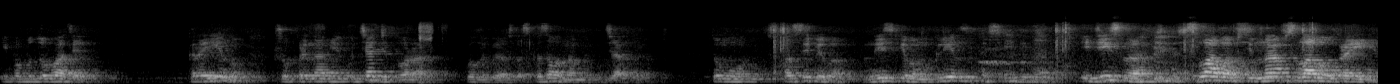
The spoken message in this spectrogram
і побудувати країну, щоб принаймні оця дітвора, коли виросла, сказала нам дякую. Тому спасибі вам, низький вам уклін. І дійсно, слава всім нам, слава Україні!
